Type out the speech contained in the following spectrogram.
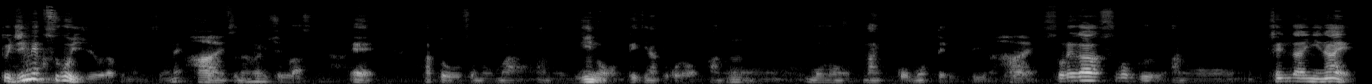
という人脈すごい重要だと思うんですよね。はい。つながりとか。ええ。あと、その、まあ、あの、技能的なところ、あの、うんものをなんかこう持ってるっていうのは、はいそれがすごく、あの、先代にない、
